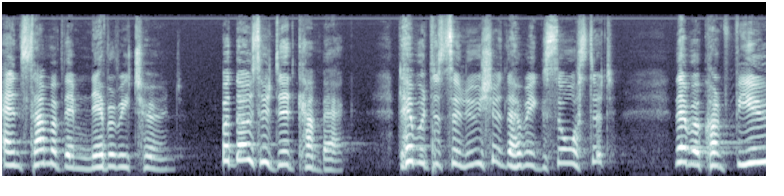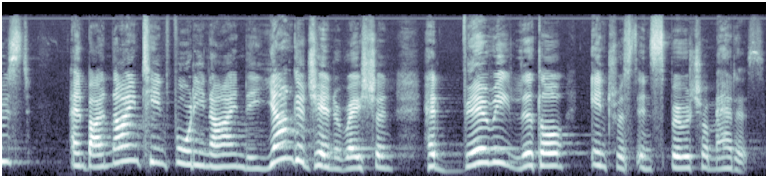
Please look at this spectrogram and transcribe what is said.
and some of them never returned. But those who did come back, they were disillusioned, they were exhausted, they were confused, and by 1949, the younger generation had very little interest in spiritual matters.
